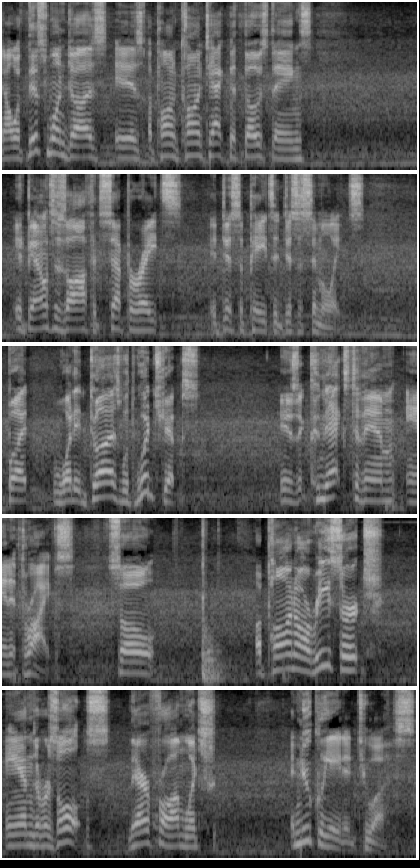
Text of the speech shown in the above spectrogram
Now, what this one does is upon contact with those things, it bounces off, it separates, it dissipates, it disassimilates. But what it does with wood chips is it connects to them and it thrives. So, upon our research and the results therefrom, which enucleated to us,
